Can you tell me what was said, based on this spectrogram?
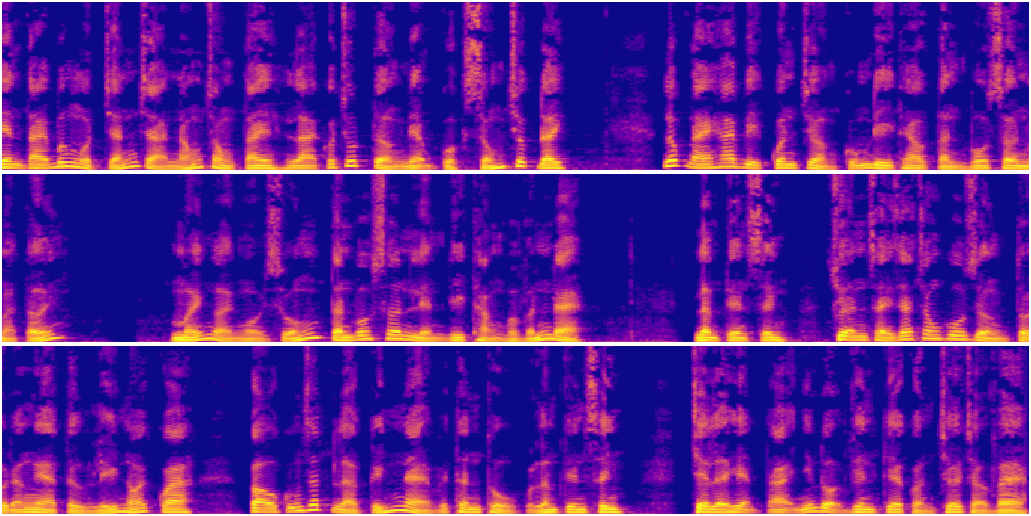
hiện tại bưng một chén trà nóng trong tay lại có chút tưởng niệm cuộc sống trước đây lúc này hai vị quân trưởng cũng đi theo tần vô sơn mà tới. Mấy người ngồi xuống, tần vô sơn liền đi thẳng vào vấn đề. Lâm tiên sinh, chuyện xảy ra trong khu rừng tôi đã nghe tử lý nói qua. Cậu cũng rất là kính nể với thân thủ của lâm tiên sinh. Chỉ là hiện tại những đội viên kia còn chưa trở về.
